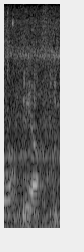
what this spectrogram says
Aqui, ó.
